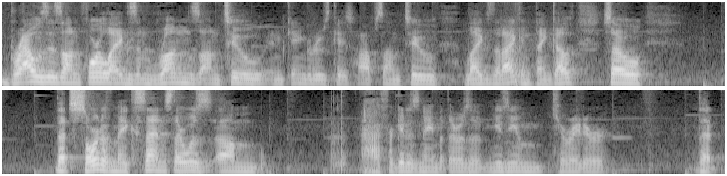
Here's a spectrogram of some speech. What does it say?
browses on four legs and runs on two, in kangaroo's case, hops on two legs that I can think of. So that sort of makes sense. There was, um, I forget his name, but there was a museum curator that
